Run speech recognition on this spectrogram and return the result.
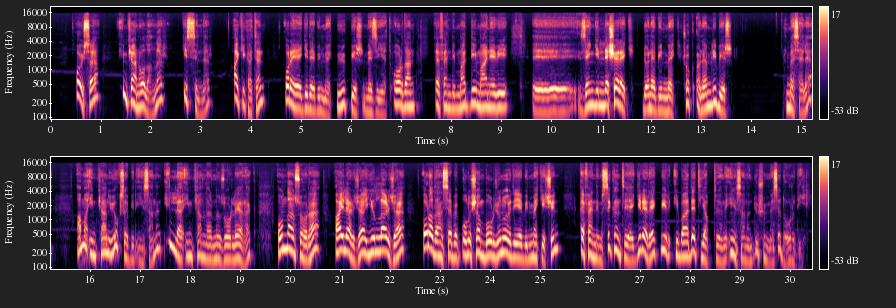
Oysa imkanı olanlar gitsinler. Hakikaten Oraya gidebilmek büyük bir meziyet. Oradan efendim maddi manevi e, zenginleşerek dönebilmek çok önemli bir mesele. Ama imkanı yoksa bir insanın illa imkanlarını zorlayarak ondan sonra aylarca, yıllarca oradan sebep oluşan borcunu ödeyebilmek için efendim sıkıntıya girerek bir ibadet yaptığını insanın düşünmesi doğru değil.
